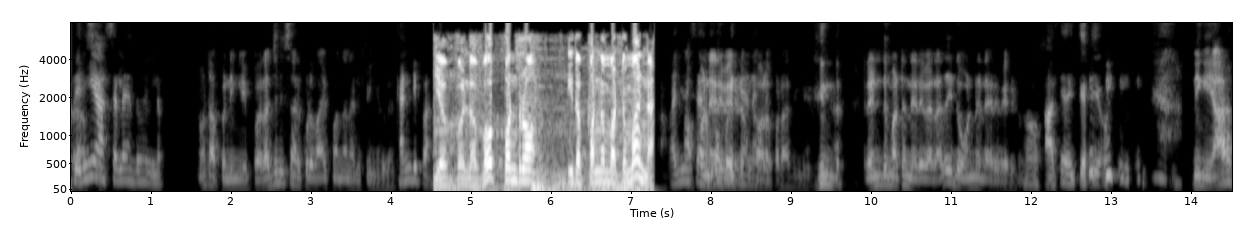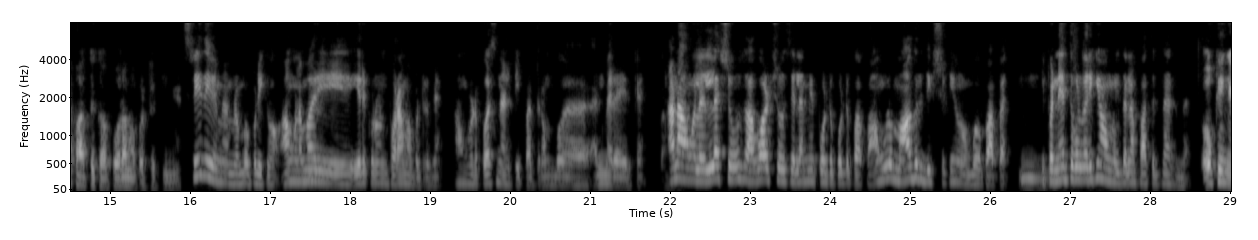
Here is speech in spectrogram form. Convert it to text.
பெரிய ஆசை. எல்லாம் எதுவும் இல்லை. அப்ப நீங்க இப்ப ரஜினி சார் கூட வாய்ப்பு வந்தா நடிப்பீங்கல்ல? கண்டிப்பா. எவ்வளவோ பண்றோம். இத பண்ண மாட்டோமா என்ன? ரஜினி அப்ப சார் ரொம்ப பிடிக்கும் நிறைவேறிடும் எனக்கு கவலைப்படாதீங்க. இந்த ரெண்டு மட்டும் நிறைவேறாது இது ஒண்ணு நிறைவேறிடும். அது எனக்கு தெரியும். நீங்க யாரை பார்த்துக்கா பொறாமப்பட்டிருக்கீங்க? ஸ்ரீதேவி மேம் ரொம்ப பிடிக்கும். அவங்கள மாதிரி இருக்கணும்னு பொறாமப்பட்டிருக்கேன். அவங்களோட பர்சனாலிட்டி பார்த்து ரொம்ப அட்மையர் ஆயிருக்கேன் ஆனா அவங்கள எல்லா ஷோஸ் அவார்ட் ஷோஸ் எல்லாமே போட்டு போட்டு பார்ப்பேன். அவங்களும் மாதுரி தீக்ஷித்தையும் ரொம்ப பார்ப்பேன். இப்ப நேத்துக்குள் வரைக்கும் அவங்க இதெல்லாம் பார்த்துட்டு தான் இருந்தேன். ஓகேங்க.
